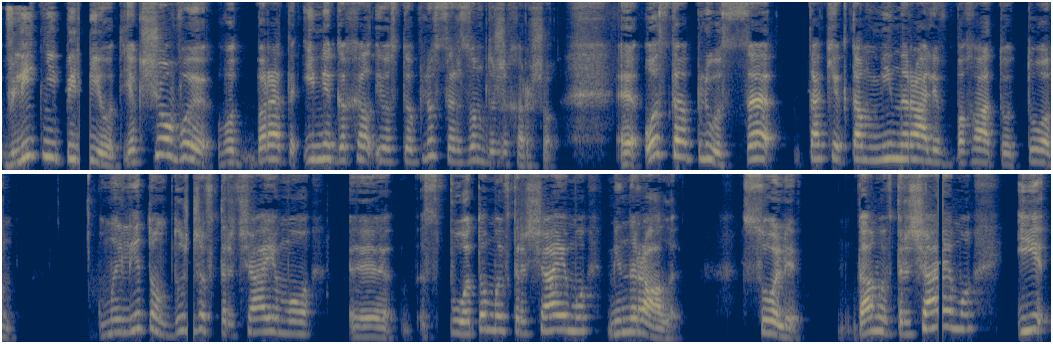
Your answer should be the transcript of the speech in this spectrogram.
в літній період, якщо ви от берете і мегахел, і остеоплюс, це разом дуже хорошо. Е, остеоплюс, це так як там мінералів багато, то ми літом дуже втрачаємо е, з потом, ми втрачаємо мінерали, солі, да, ми втрачаємо, і,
